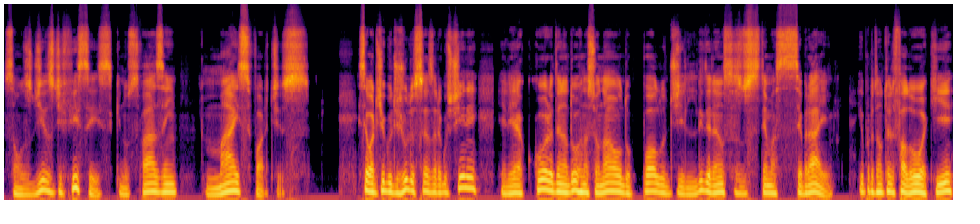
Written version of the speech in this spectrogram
são os dias difíceis que nos fazem mais fortes. Esse é o artigo de Júlio César Agostini, ele é coordenador nacional do Polo de Lideranças do Sistema SEBRAE e, portanto, ele falou aqui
